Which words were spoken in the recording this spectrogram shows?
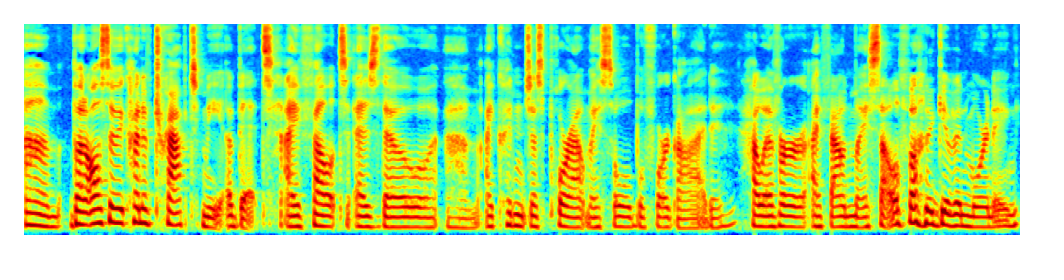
Um, but also, it kind of trapped me a bit. I felt as though um, I couldn't just pour out my soul before God, however, I found myself on a given morning.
